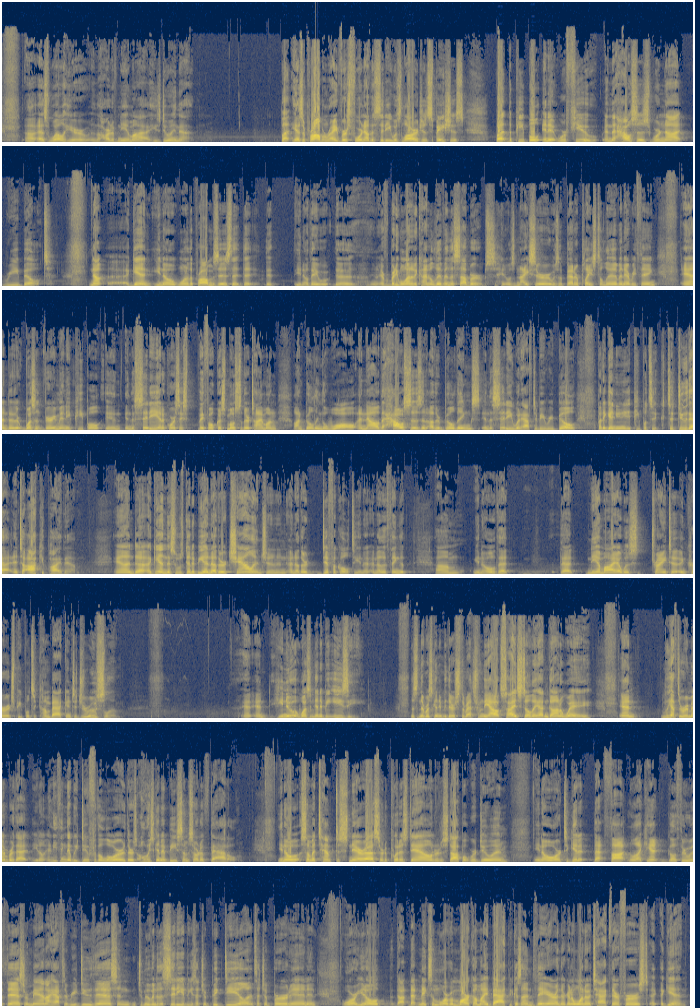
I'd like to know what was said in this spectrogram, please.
uh, as well here in the heart of Nehemiah. He's doing that. But he has a problem, right? Verse 4 Now the city was large and spacious, but the people in it were few, and the houses were not rebuilt. Now, uh, again, you know, one of the problems is that, that, that you know, they were the you know, everybody wanted to kind of live in the suburbs. It was nicer, it was a better place to live and everything. And there wasn't very many people in, in the city. And of course, they, they focused most of their time on, on building the wall. And now the houses and other buildings in the city would have to be rebuilt. But again, you needed people to, to do that and to occupy them. And uh, again, this was going to be another challenge and another difficulty and another thing that, um, you know, that, that Nehemiah was trying to encourage people to come back into Jerusalem. And, and he knew it wasn't going to be easy. Listen, there was going to be there's threats from the outside still. They hadn't gone away. And we have to remember that, you know, anything that we do for the Lord, there's always going to be some sort of battle. You know, some attempt to snare us or to put us down or to stop what we're doing you know, or to get it, that thought, well, I can't go through with this, or man, I have to redo this, and to move into the city would be such a big deal and such a burden, and or you know, that that makes them more of a mark on my back because I'm there, and they're going to want to attack there first. Again,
